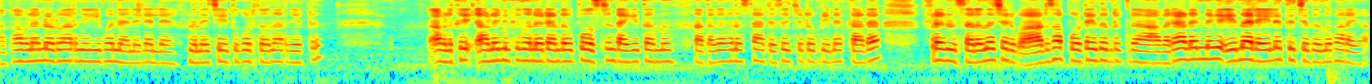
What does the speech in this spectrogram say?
അപ്പോൾ അവൾ എന്നോട് പറഞ്ഞു ഈ പൊന്നാനിലല്ലേ ഇങ്ങനെ ചെയ്ത് കൊടുത്തോന്ന് അറിഞ്ഞിട്ട് അവൾക്ക് അവൾ എനിക്ക് ഇങ്ങനെ രണ്ട് പോസ്റ്റ് ഉണ്ടാക്കി തന്ന്. അതൊക്കെ ഇങ്ങനെ സ്റ്റാറ്റസ് വെച്ചിട്ടും. പിന്നെ കട ഫ്രണ്ട്സുകളെന്ന് വെച്ചാൽ ഒരുപാട് സപ്പോർട്ട് ചെയ്തിട്ടുണ്ട്. അവരാണ് എന്നെ ഈ നിലയിൽ എത്തിച്ചതെന്ന് പറയാം.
